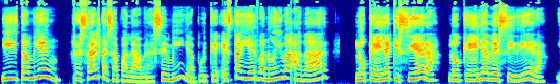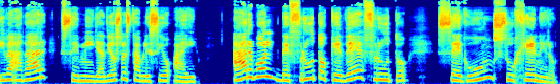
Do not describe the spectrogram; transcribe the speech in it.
Y también resalta esa palabra, semilla, porque esta hierba no iba a dar lo que ella quisiera, lo que ella decidiera, iba a dar semilla. Dios lo estableció ahí. Árbol de fruto que dé fruto según su género.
